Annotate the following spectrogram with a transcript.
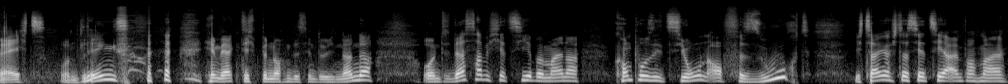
rechts und links. Ihr merkt, ich bin noch ein bisschen durcheinander. Und das habe ich jetzt hier bei meiner Komposition auch versucht. Ich zeige euch das jetzt hier einfach mal.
